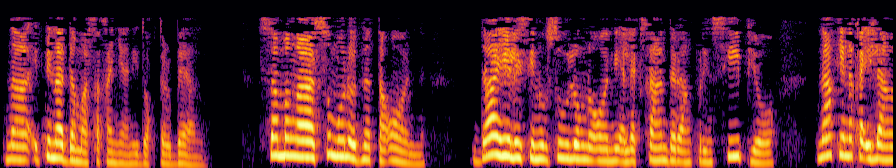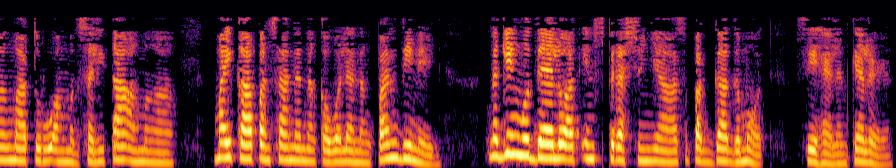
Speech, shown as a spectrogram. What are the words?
na ipinadama sa kanya ni Dr. Bell. Sa mga sumunod na taon, dahil isinusulong noon ni Alexander ang prinsipyo na kinakailangang maturuang magsalita ang mga may kapansanan ng kawalan ng pandinig, naging modelo at inspirasyon niya sa paggagamot si Helen Keller.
